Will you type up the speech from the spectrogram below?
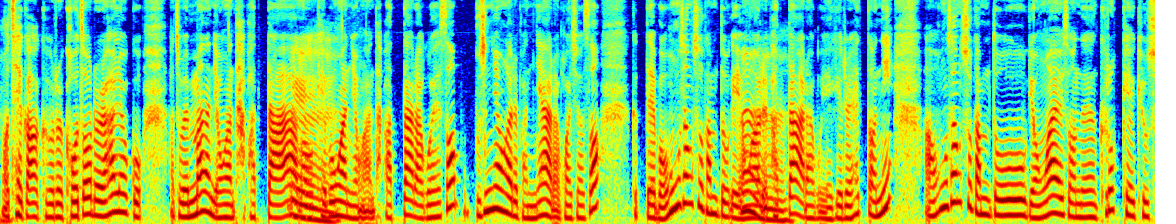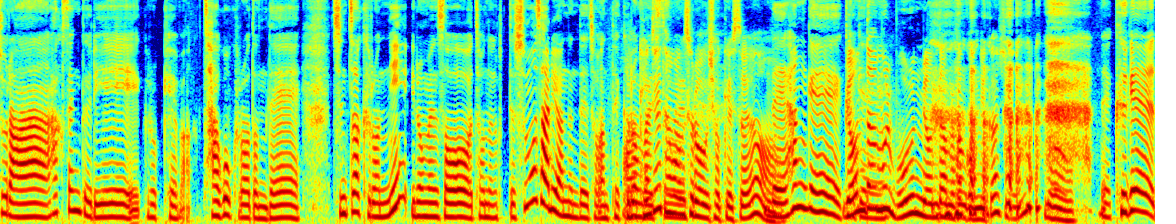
어, 제가 그거를 거절을 하려고, 아, 저 웬만한 영화는 다 봤다, 뭐 예. 개봉한 영화는 다 봤다라고 해서, 무슨 영화를 봤냐라고 하셔서, 그때 뭐 홍상수 감독의 영화를 음. 봤다라고 얘기를 했더니, 아, 홍상수 감독 영화에서는 그렇게 교수랑 학생들이 그렇게 막 자고 그러던데, 진짜 그렇니? 이러면서 저는 그때 스무 살이었는데 저한테 그런 아, 굉장히 말씀을 당황스러우셨겠어요. 네, 한 게 면담을 뭔 면담을 한 겁니까 지금? 네. 네, 그게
